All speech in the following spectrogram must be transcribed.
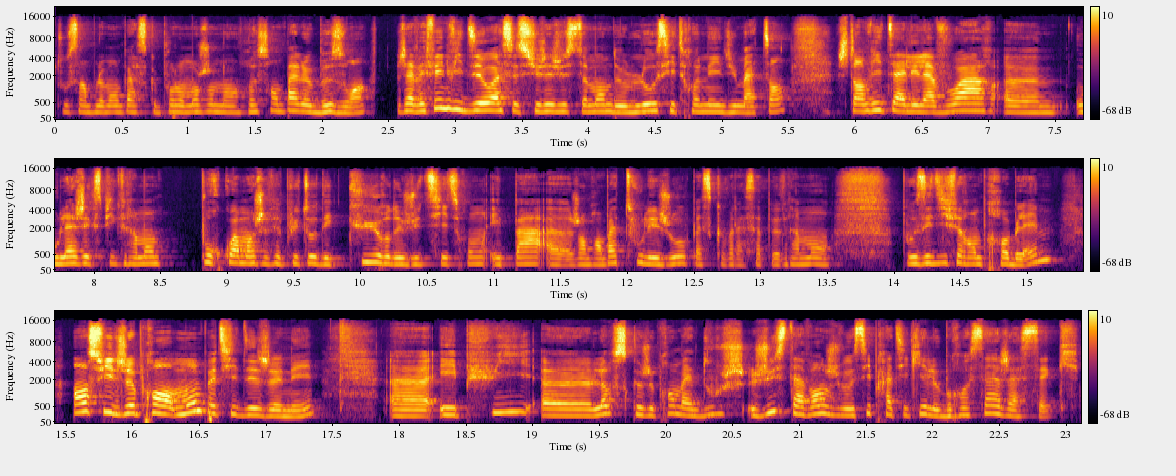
tout simplement parce que pour le moment je n'en ressens pas le besoin. J'avais fait une vidéo à ce sujet justement de l'eau citronnée du matin. Je t'invite à aller la voir euh, où là j'explique vraiment pourquoi moi je fais plutôt des cures de jus de citron et pas euh, j'en prends pas tous les jours parce que voilà ça peut vraiment poser différents problèmes. Ensuite je prends mon petit déjeuner euh, et puis lorsque je prends ma douche juste avant je vais aussi pratiquer le brossage à sec.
